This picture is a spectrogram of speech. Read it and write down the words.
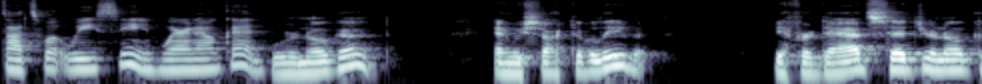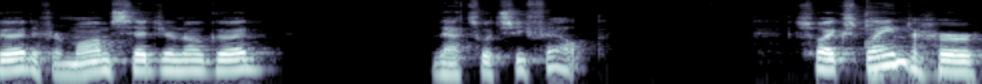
That's what we see. We're no good. We're no good. And we start to believe it. If her dad said you're no good, if her mom said you're no good, that's what she felt. So I explained to her,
